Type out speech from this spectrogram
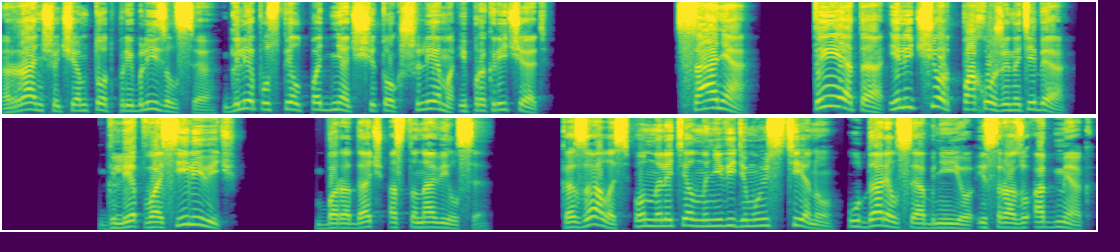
Раньше, чем тот приблизился, Глеб успел поднять щиток шлема и прокричать. «Саня! Ты это или черт, похожий на тебя?» «Глеб Васильевич!» Бородач остановился. Казалось, он налетел на невидимую стену, ударился об нее и сразу обмяк.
